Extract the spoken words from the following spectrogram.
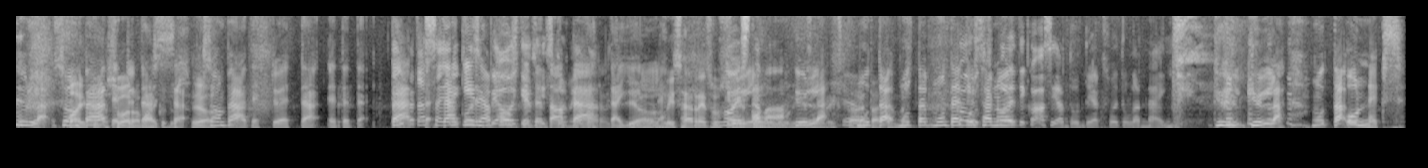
kyllä. Se on päätetty tässä. Se on päätetty, että, että, että päättä, tämä kirja postitetaan päättäjille. Joo, lisää resursseja Kyllä, kyllä. mutta, mutta mun täytyy sanoa... Että... asiantuntijaksi voi tulla näinkin. Kyllä, kyllä. mutta onneksi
